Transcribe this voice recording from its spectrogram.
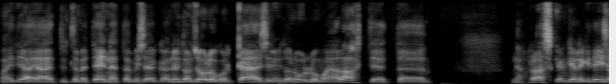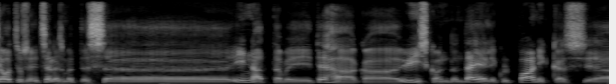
ma ei tea jah, et ütleme, et ennetamisega nüüd on see olukord käes ja nüüd on hullumaja lahti, et äh, noh, raske on kellegi teise otsuseid selles mõttes äh, hinnata või teha, aga ühiskond on täielikult paanikas ja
